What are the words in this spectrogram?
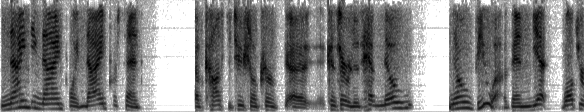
99.9% of constitutional uh, conservatives have no no view of, and yet Walter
